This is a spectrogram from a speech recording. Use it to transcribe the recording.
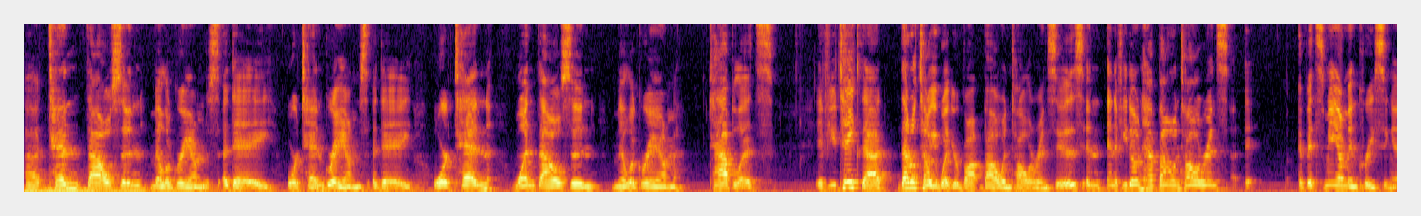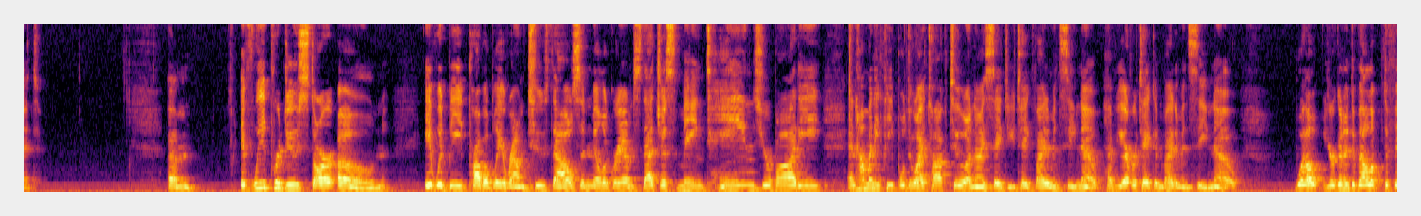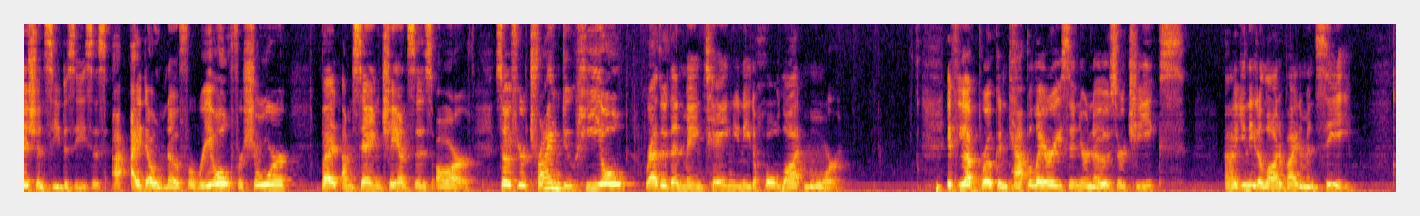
Uh, 10,000 milligrams a day, or 10 grams a day, or 10 1,000 milligram tablets, if you take that, that'll tell you what your bowel intolerance is. And, and if you don't have bowel intolerance, if it's me, I'm increasing it. Um, if we produced our own, it would be probably around 2,000 milligrams. That just maintains your body and how many people do I talk to and I say, Do you take vitamin C? No. Have you ever taken vitamin C? No. Well, you're going to develop deficiency diseases. I, I don't know for real, for sure, but I'm saying chances are. So if you're trying to heal rather than maintain, you need a whole lot more. If you have broken capillaries in your nose or cheeks, uh, you need a lot of vitamin C.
